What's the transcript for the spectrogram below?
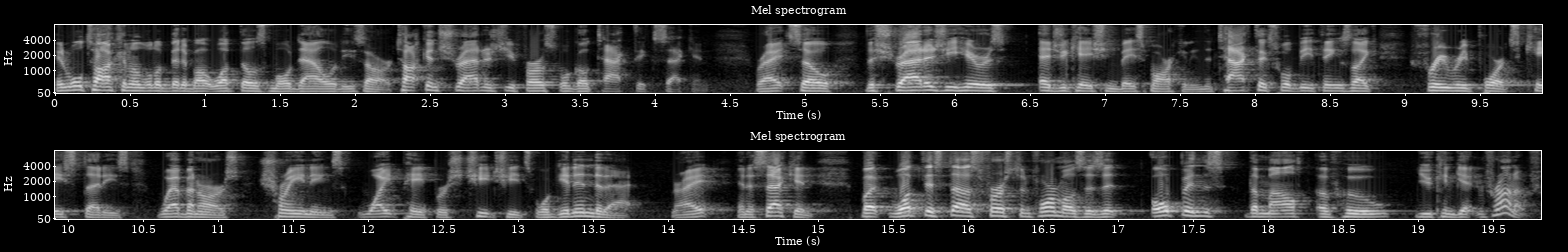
and we'll talk in a little bit about what those modalities are. Talking strategy first, we'll go tactics second, right? So the strategy here is education based marketing. The tactics will be things like free reports, case studies, webinars, trainings, white papers, cheat sheets. We'll get into that right, in a second. But what this does, first and foremost, is it opens the mouth of who you can get in front of.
